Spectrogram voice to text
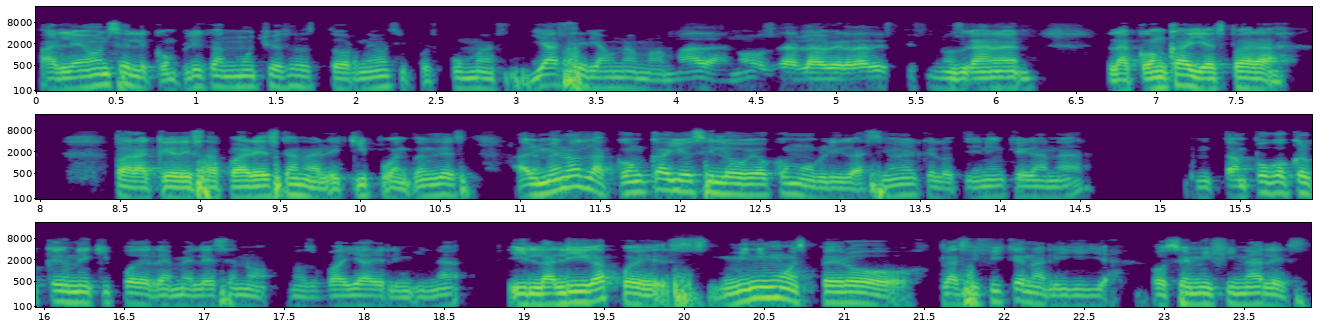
A León se le complican mucho esos torneos y pues Pumas ya sería una mamada, ¿no? O sea, la verdad es que si nos ganan la Conca ya es para, para que desaparezcan al equipo. Entonces, al menos la Conca yo sí lo veo como obligación el que lo tienen que ganar. Tampoco creo que un equipo de la MLS no, nos vaya a eliminar. Y la liga, pues mínimo espero clasifiquen a liguilla o semifinales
